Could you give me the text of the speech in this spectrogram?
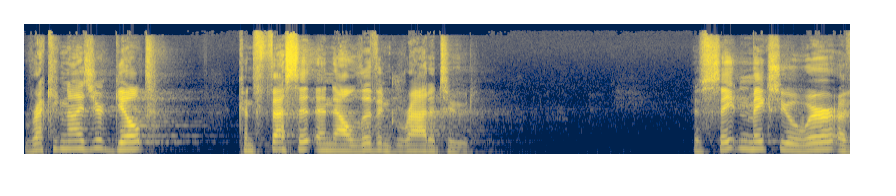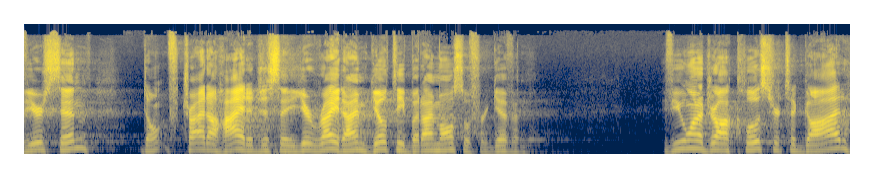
Recognize your guilt, confess it, and now live in gratitude. If Satan makes you aware of your sin, don't try to hide it. Just say, You're right, I'm guilty, but I'm also forgiven. If you want to draw closer to God,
